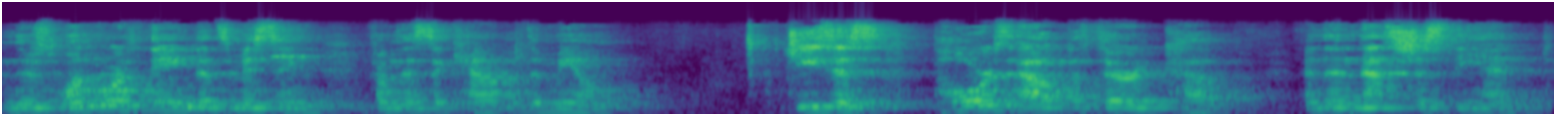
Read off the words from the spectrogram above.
And there's one more thing that's missing from this account of the meal. Jesus pours out the third cup, and then that's just the end.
